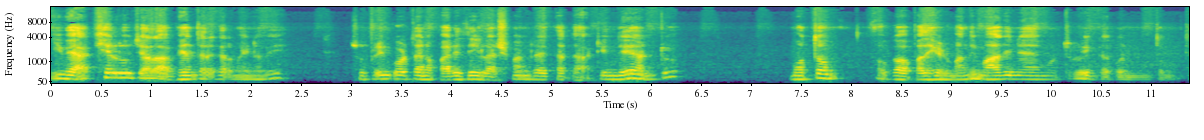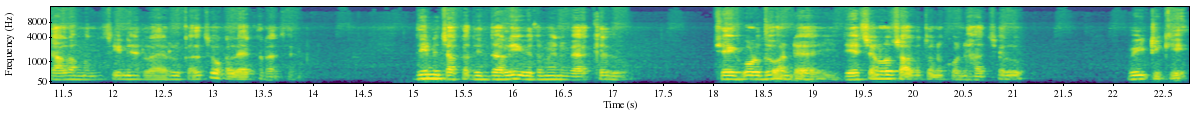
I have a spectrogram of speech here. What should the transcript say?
ఈ వ్యాఖ్యలు చాలా అభ్యంతరకరమైనవి. సుప్రీంకోర్టు తన పరిధి లక్ష్మణ్ రేఖ దాటిందే అంటూ మొత్తం ఒక పదిహేడు మంది మాజీ న్యాయమూర్తులు ఇంకా కొంత చాలామంది సీనియర్ లాయర్లు కలిసి ఒక లేఖ రాశారు. దీన్ని చక్కదిద్దాలి ఈ విధమైన వ్యాఖ్యలు చేయకూడదు అంటే ఈ దేశంలో సాగుతున్న కొన్ని హత్యలు వీటికి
